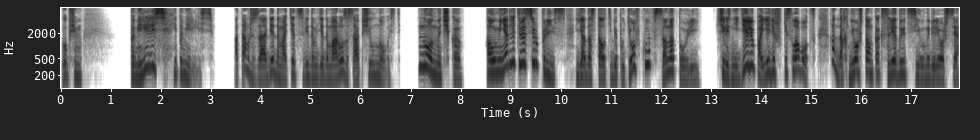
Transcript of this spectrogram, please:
В общем, помирились и помирились. А там же за обедом отец с видом Деда Мороза сообщил новость. «Нонночка, а у меня для тебя сюрприз. Я достал тебе путевку в санаторий. Через неделю поедешь в Кисловодск, отдохнешь там как следует, сил наберешься.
